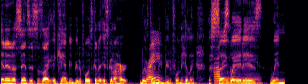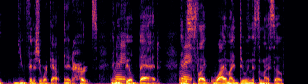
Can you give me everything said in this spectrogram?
and in a sense, it's just like it can be beautiful. It's gonna, it's gonna hurt, but it's gonna be beautiful and healing. The same way it is when you finish a workout and it hurts and you feel bad, and it's just like, why am I doing this to myself?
